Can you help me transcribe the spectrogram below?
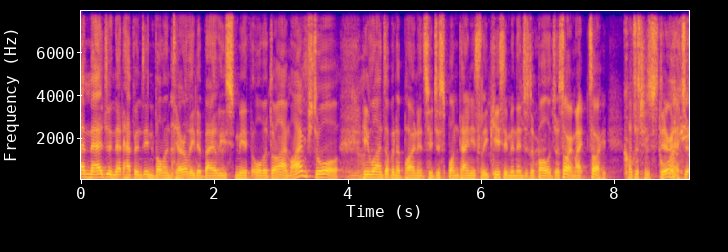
imagine that happens involuntarily to Bailey Smith all the time. I'm sure he lines up an opponents who just spontaneously kiss him and then just apologize. Sorry, mate. Sorry. I just was staring at you.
